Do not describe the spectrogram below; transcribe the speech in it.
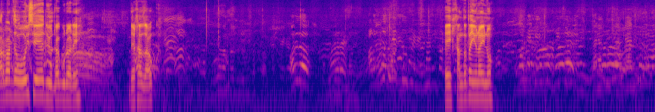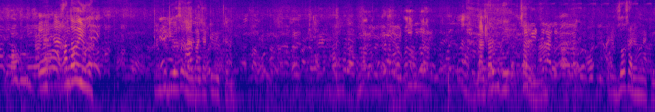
আর বার দেওয়া হয়েছে দুইটা গুড়ারে দেখা যাওক। এই খান্দা তাই নাই নো খান্দা দিও না, ভিডিও চলে আর বাজার টিভি থেকে লালটার বুকে সারেন না। জো সারেন নাকি?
